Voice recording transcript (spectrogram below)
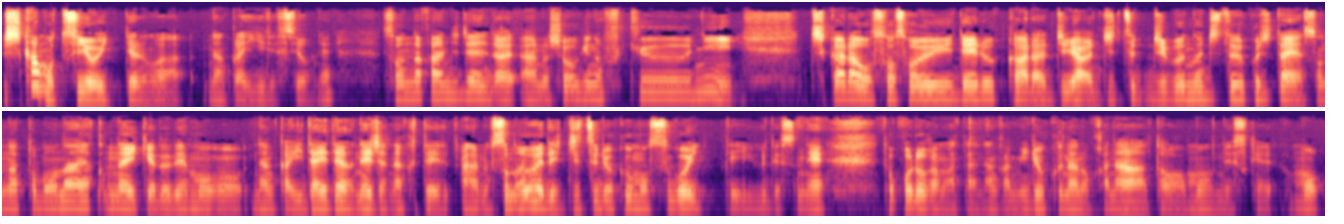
しかも強いっていうのがなんかいいですよね。そんな感じであの将棋の普及に力を注いでるからじゃあ自分の実力自体はそんな伴わないけどでもなんか偉大だよねじゃなくてあのその上で実力もすごいっていうですねところがまたなんか魅力なのかなとは思うんですけれども。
